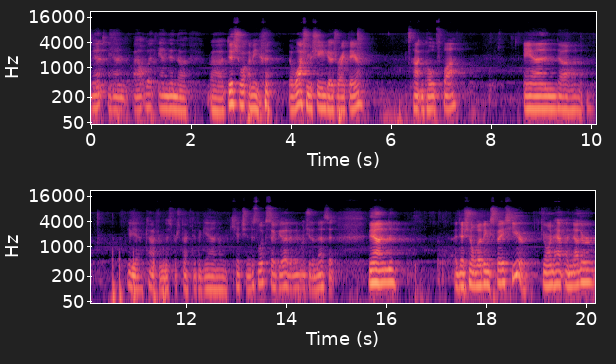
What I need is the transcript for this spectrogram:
vent and outlet, and then the uh. I mean, the washing machine goes right there, hot and cold supply. And uh, you kind of from this perspective again on the kitchen. This looks so good. I didn't want you to miss it. Then additional living space here. If you want to have another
